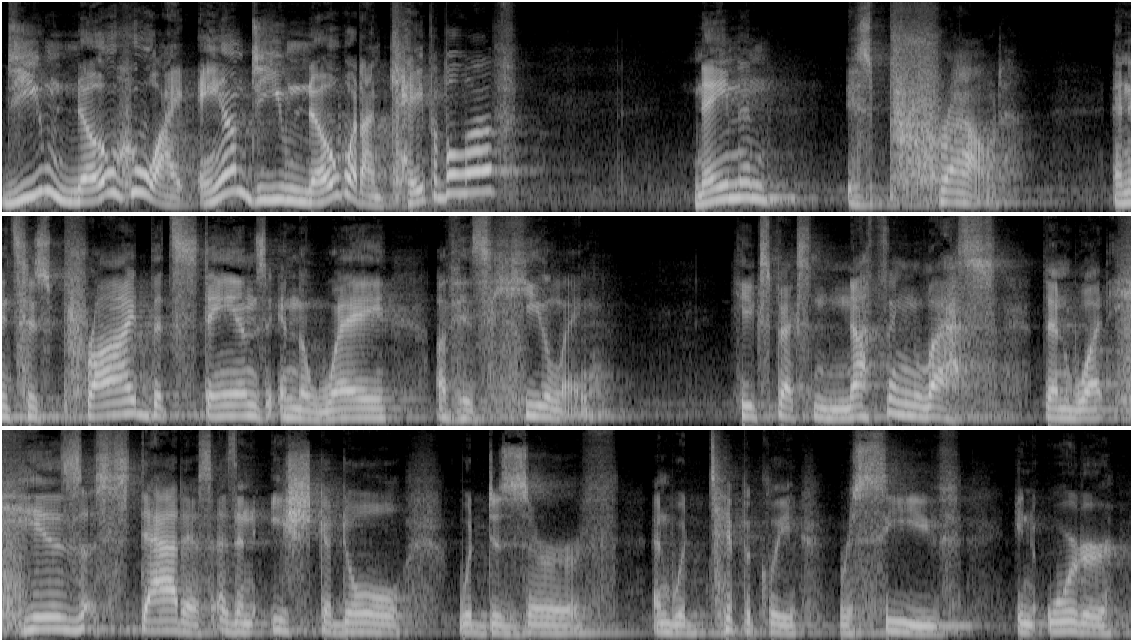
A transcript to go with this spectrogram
Do you know who I am? Do you know what I'm capable of? Naaman is proud, and it's his pride that stands in the way of his healing. He expects nothing less than what his status as an Ish Gadol would deserve and would typically receive in order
